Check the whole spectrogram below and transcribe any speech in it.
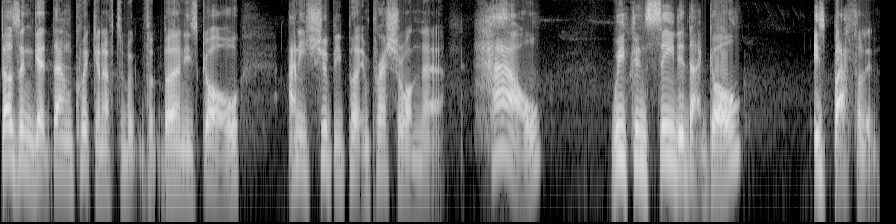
doesn't get down quick enough to burn his goal, and he should be putting pressure on there. How we've conceded that goal is baffling.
